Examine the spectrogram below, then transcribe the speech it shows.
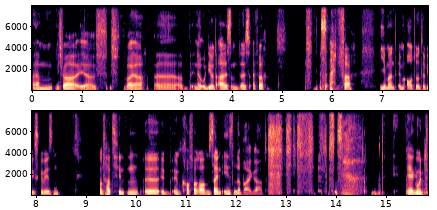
ähm, ich war ja, ich war ja äh, in der Uni und alles und da ist einfach, ist einfach jemand im Auto unterwegs gewesen und hat hinten äh, im, im Kofferraum seinen Esel dabei gehabt. Ja, gut.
